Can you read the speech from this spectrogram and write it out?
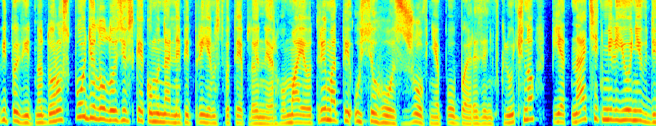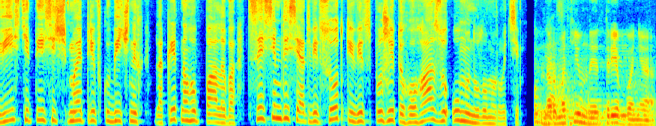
Відповідно до розподілу, Лозівське комунальне підприємство «Теплоенерго» має отримати усього з жовтня по березень включно 15 мільйонів 200 тисяч метрів кубічних блакитного палива. Це 70% від спожитого газу у минулому році. Нормативные требования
